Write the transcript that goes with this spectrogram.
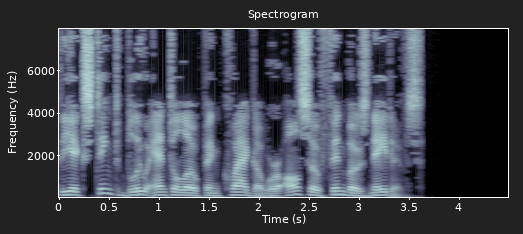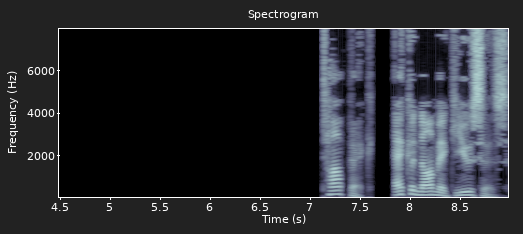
The extinct blue antelope and quagga were also fynbos natives. Economic uses.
